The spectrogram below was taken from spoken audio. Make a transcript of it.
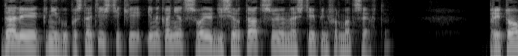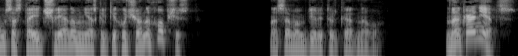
Далее книгу по статистике и, наконец, свою диссертацию на степень фармацевта. Притом состоит членом нескольких ученых обществ. На самом деле только одного. «Наконец!»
